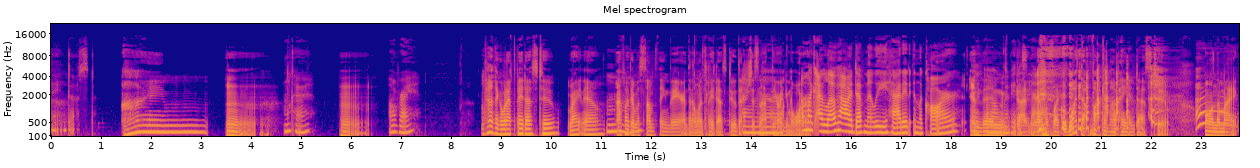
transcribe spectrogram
paying dust? I'm. Mm, Okay. mm. All right. I'm trying to think of what I have to pay dust to right now. I feel like there was Mm-hmm. something there that I wanted to pay dust to that's just not there anymore. I'm like, I love how I definitely had it in the car. and Like, oh, then pay got here and was like, what the fuck am I paying dust to on the mic?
